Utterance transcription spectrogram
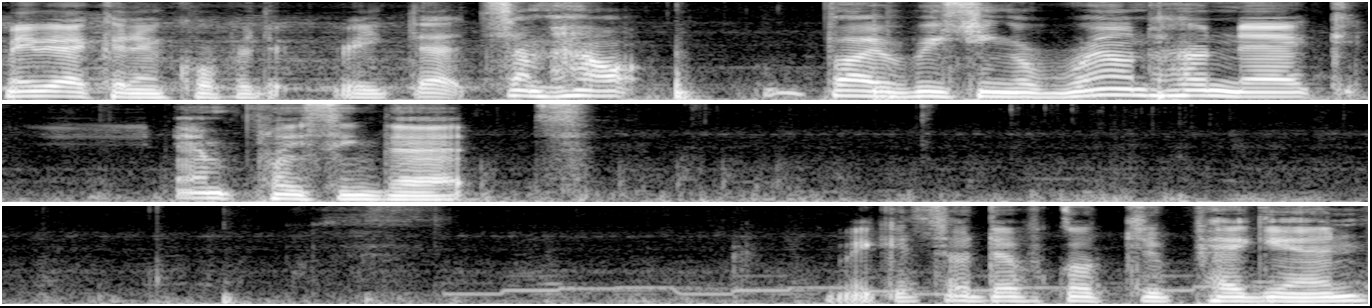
Maybe I could incorporate that somehow by reaching around her neck and placing that Make it so difficult to peg in.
